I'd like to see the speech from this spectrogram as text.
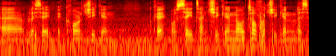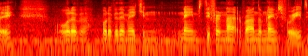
um, let's say, a Quorn chicken, okay, or seitan chicken or tofu chicken, let's say, or whatever, whatever they're making names, different na- random names for it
